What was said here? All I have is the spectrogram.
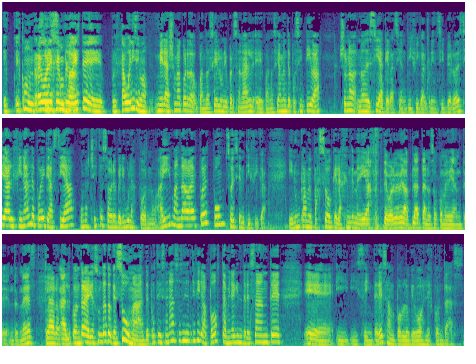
es, es como un re buen Sí, ejemplo suma. este, pues está buenísimo. Mira, yo me acuerdo cuando hacía el unipersonal, eh, cuando hacía mente positiva, yo no, no decía que era científica al principio, lo decía al final después de que hacía unos chistes sobre películas porno. Ahí mandaba después, pum, soy científica. Y nunca me pasó que la gente me diga, devolveme la plata, no sos comediante, ¿entendés? Claro. Al contrario, es un dato que suma. Después te dicen, ah, sos científica posta, mira qué interesante. Eh, y, y se interesan por lo que vos les contás,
